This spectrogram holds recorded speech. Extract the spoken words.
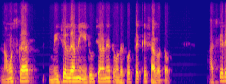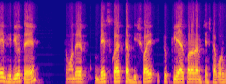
নমস্কার মিউচুয়াল লার্নিং ইউটিউব চ্যানেলে তোমাদের প্রত্যেককে স্বাগত আজকের এই ভিডিওতে তোমাদের বেশ কয়েকটা বিষয় একটু ক্লিয়ার করার আমি চেষ্টা করব।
